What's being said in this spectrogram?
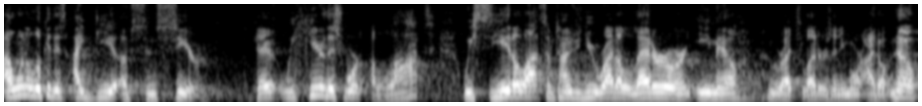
I want to look at this idea of sincere. Okay, we hear this word a lot. We see it a lot. Sometimes when you write a letter or an email, who writes letters anymore? I don't know.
